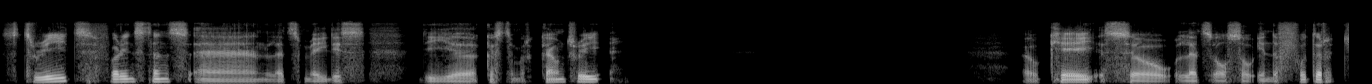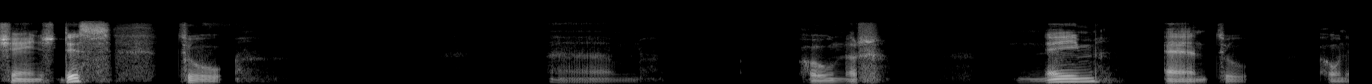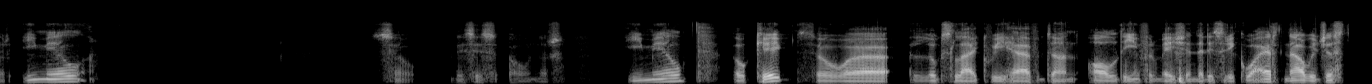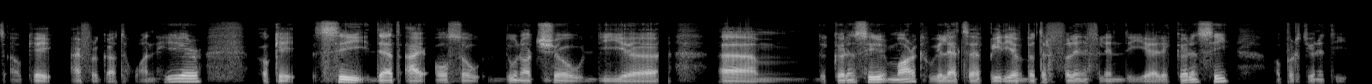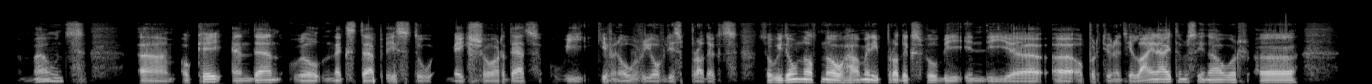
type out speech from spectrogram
street, for instance, and let's make this the uh, customer country. Okay, so let's also in the footer change this to um, owner name and to owner email. So this is owner email. Okay, so uh, looks like we have done all the information that is required. Now we just, okay, I forgot one here. Okay, see that I also do not show the uh, um, the currency mark. We let uh, PDF Butler fill in, fill in the, uh, the currency opportunity amount. Um, okay, and then we'll next step is to make sure that we give an overview of these products. So we do not know how many products will be in the uh, uh, opportunity line items in our uh,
